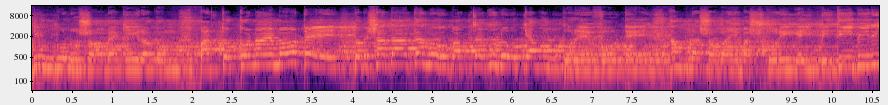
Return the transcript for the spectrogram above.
ডিমগুলো সব একই রকম। পার্থক্য নয় মোটে, তবে সাদা কালো বাচ্চাগুলো কেমন করে ফোটে? আমরা সবাই বাস করি এই পৃথিবীরই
